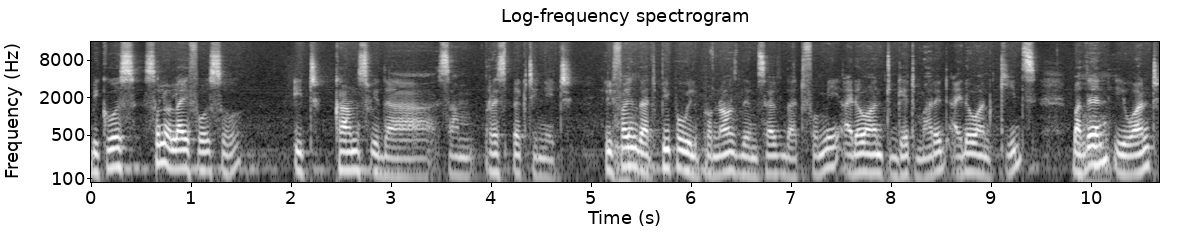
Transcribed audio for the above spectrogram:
because solo life also it comes with uh, some respect in it. You'll find that people will pronounce themselves that for me I don't want to get married, I don't want kids, but then you want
